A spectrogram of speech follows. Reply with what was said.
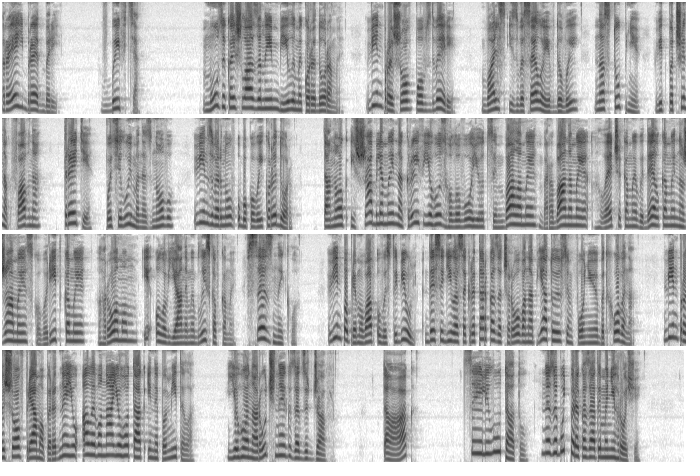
Рей Бредбері. Вбивця. Музика йшла за ним білими коридорами. Він пройшов повз двері. Вальс із веселої вдови. Наступні відпочинок фавна. Треті поцілуй мене знову. Він звернув у боковий коридор. Танок із шаблями накрив його з головою цимбалами, барабанами, глечиками, виделками, ножами, сковорідками, громом і олов'яними блискавками. Все зникло. Він попрямував у вестибюль, де сиділа секретарка, зачарована п'ятою симфонією Бетховена. Він пройшов прямо перед нею, але вона його так і не помітила. Його наручник задзиджав. Так. Це Лілу, тату. Не забудь переказати мені гроші.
